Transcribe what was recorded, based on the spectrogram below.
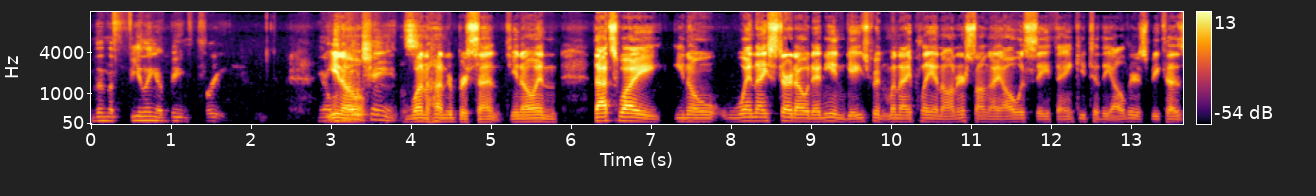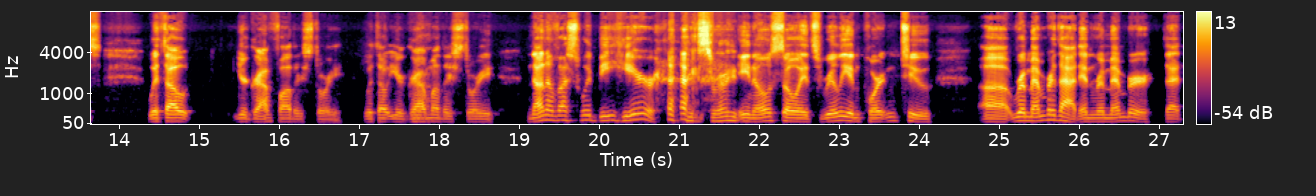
than the feeling of being free. You know, You know, no. One hundred percent. You know, and that's why you know when I start out any engagement, when I play an honor song, I always say thank you to the elders because without your grandfather's story, without your grandmother's story, none of us would be here. That's right. you know, so it's really important to uh, remember that and remember that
